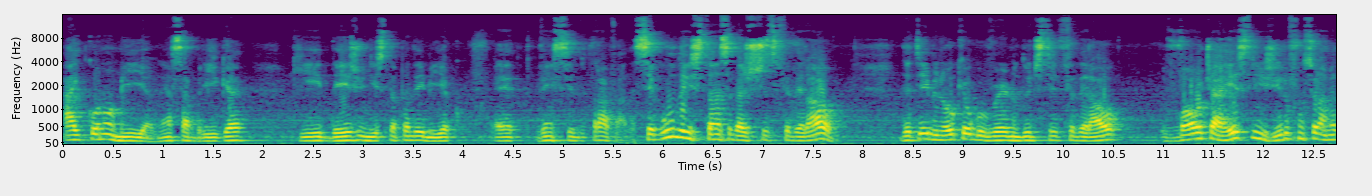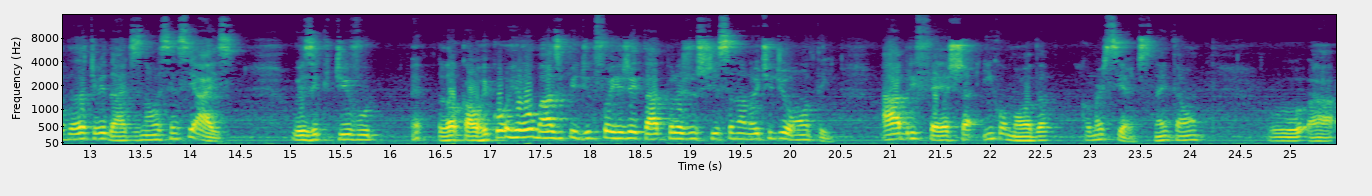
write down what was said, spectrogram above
a economia, nessa briga que desde o início da pandemia é, vem sendo travada. Segunda instância da Justiça Federal determinou que o governo do Distrito Federal volte a restringir o funcionamento das atividades não essenciais. O executivo local recorreu, mas o pedido foi rejeitado pela Justiça na noite de ontem. Abre, fecha, incomoda comerciantes. Né? Então, o, a,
